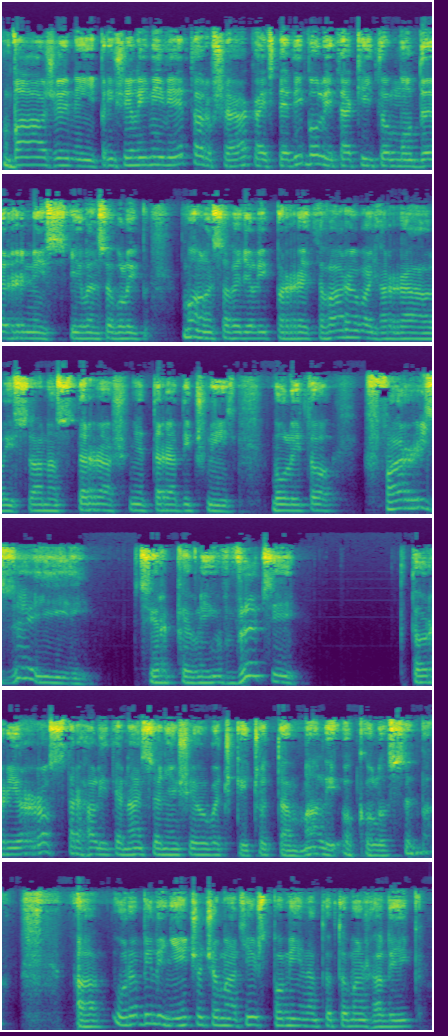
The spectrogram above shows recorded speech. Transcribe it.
Vážený, prišiel iný vietor však, aj vtedy boli takíto modernisti, len sa, boli, len sa vedeli pretvarovať, hráli sa na strašne tradičných. Boli to farizeji, cirkevní vlci, ktorí roztrhali tie najsenejšie ovečky, čo tam mali okolo seba. A urobili niečo, čo má tiež spomína to Tomáš Halík,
